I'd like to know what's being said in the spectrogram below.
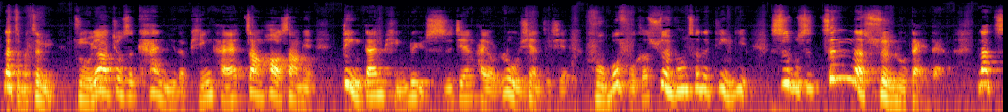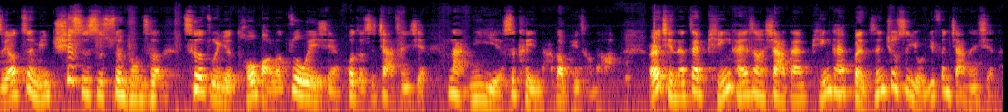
那怎么证明？主要就是看你的平台账号上面订单频率、时间还有路线这些符不符合顺风车的定义，是不是真的顺路带一带的？那只要证明确实是顺风车，车主也投保了座位险或者是驾乘险，那你也是可以拿到赔偿的啊。而且呢，在平台上下单，平台本身就是有一份驾乘险的。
